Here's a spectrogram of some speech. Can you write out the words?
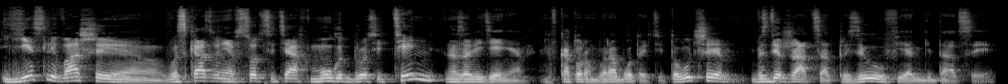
если ваши высказывания в соцсетях могут бросить тень на заведение, в котором вы работаете, то лучше воздержаться от призывов и агитации.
